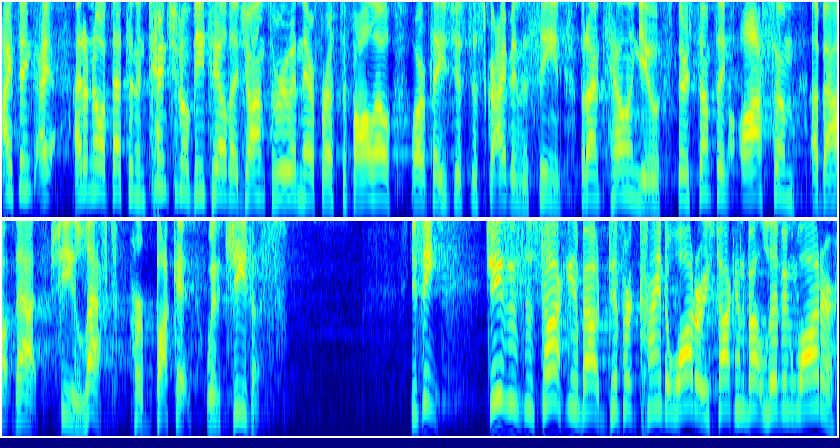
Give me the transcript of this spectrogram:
I think, I, I don't know if that's an intentional detail that John threw in there for us to follow or if he's just describing the scene, but I'm telling you, there's something awesome about that. She left her bucket with Jesus. You see, Jesus is talking about different kind of water. He's talking about living water.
